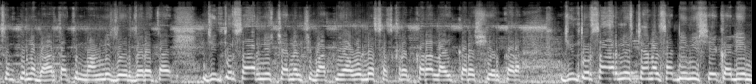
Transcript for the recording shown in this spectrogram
संपूर्ण भारतातून मागणी जोर धरत आहे. जिंतूर सहार न्यूज चॅनलची बातमी आवडल्यास सबस्क्राईब करा लाईक करा शेअर करा. जिंतूर सहार न्यूज चॅनलसाठी मी शेख अलीम.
